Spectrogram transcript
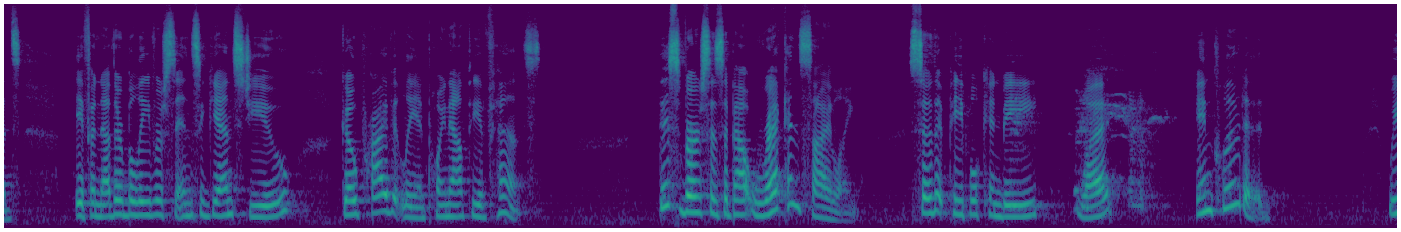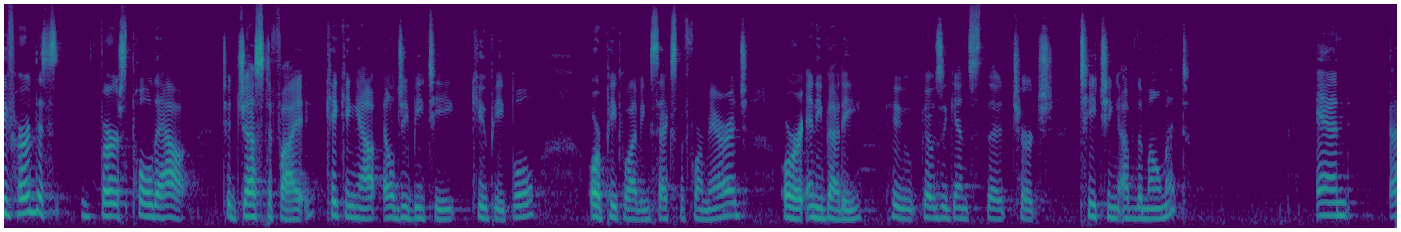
adds, If another believer sins against you, go privately and point out the offense. This verse is about reconciling so that people can be what? Included. We've heard this verse pulled out to justify kicking out LGBTQ people or people having sex before marriage or anybody who goes against the church teaching of the moment. And, uh,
